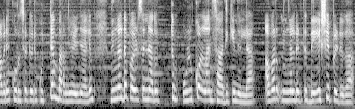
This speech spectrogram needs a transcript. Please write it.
അവരെ കുറിച്ചിട്ട് ഒരു കുറ്റം പറഞ്ഞു കഴിഞ്ഞാലും നിങ്ങളുടെ പേഴ്സണിന് അതൊട്ടും ഉൾക്കൊള്ളാൻ സാധിക്കുന്നില്ല. അവർ നിങ്ങളുടെ അടുത്ത് ദേഷ്യപ്പെടുക.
